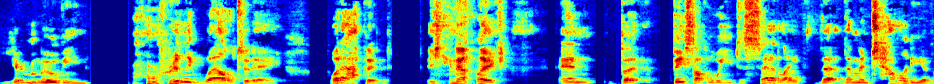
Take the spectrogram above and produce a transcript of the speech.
you're moving really well today. What happened? You know like and but based off of what you just said like the the mentality of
